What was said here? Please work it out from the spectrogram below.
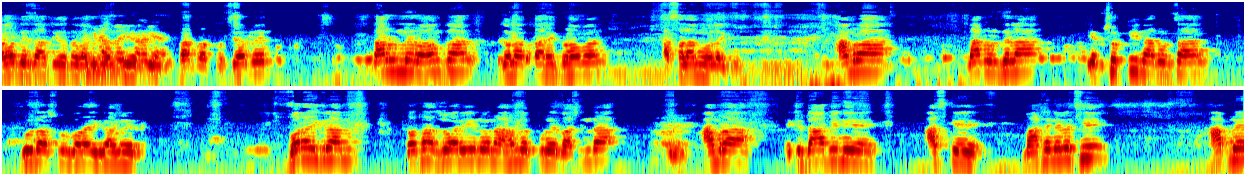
আমাদের জাতীয়তাবাদী দল বিএনপির ভারপ্রাপ্ত চেয়ারম্যান তারুণ্যের অহংকার জনাব তারেক রহমান আসসালামু আলাইকুম। আমরা নাটোর জেলা একষট্টি নাটোর চার গুরদাসপুর বড়াই গ্রামের বড়াই গ্রাম তথা জোয়ারি ইউনিয়ন আহমেদপুরের বাসিন্দা। আমরা একটি দাবি নিয়ে আজকে মাঠে নেমেছি। আপনি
